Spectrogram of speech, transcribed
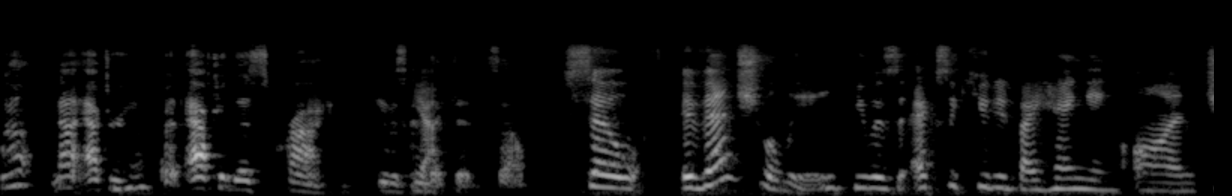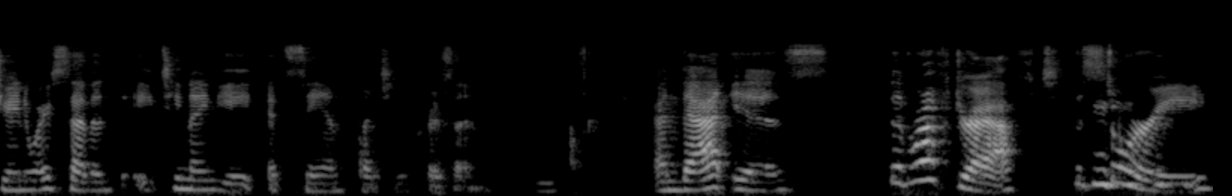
well, not after, Mhm. but after this crime, he was Yeah. convicted. So So eventually, he was executed by hanging on January 7th, 1898, at San Quentin Prison. And that is the rough draft, the story,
